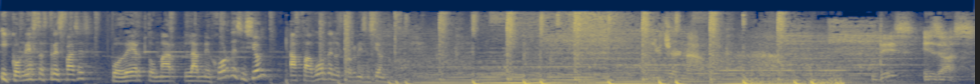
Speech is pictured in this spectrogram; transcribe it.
Y con estas tres fases poder tomar la mejor decisión a favor de nuestra organización. Future now. This is us.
